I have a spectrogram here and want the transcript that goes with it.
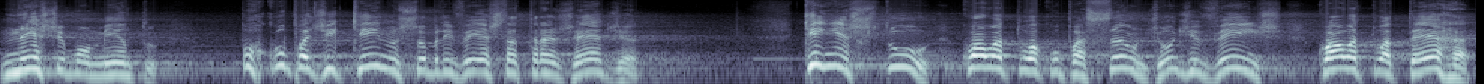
neste momento, por culpa de quem nos sobreveio esta tragédia? Quem és tu? Qual a tua ocupação? De onde vens? Qual a tua terra?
